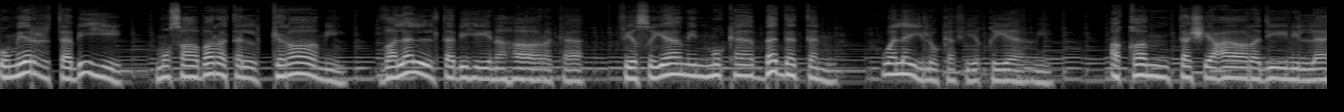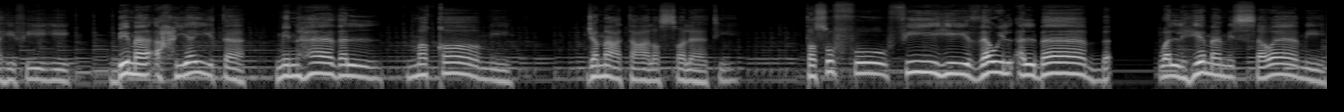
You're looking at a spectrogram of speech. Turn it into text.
أمرت به مصابرة الكرام. ظللت به نهارك في صيام مكابدة وليلك في قيام. أقمت شعار دين الله فيه بما أحييت من هذا المقام. جمعت على الصلاة. تصف فيه ذوي الألباب والهمم السوامي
